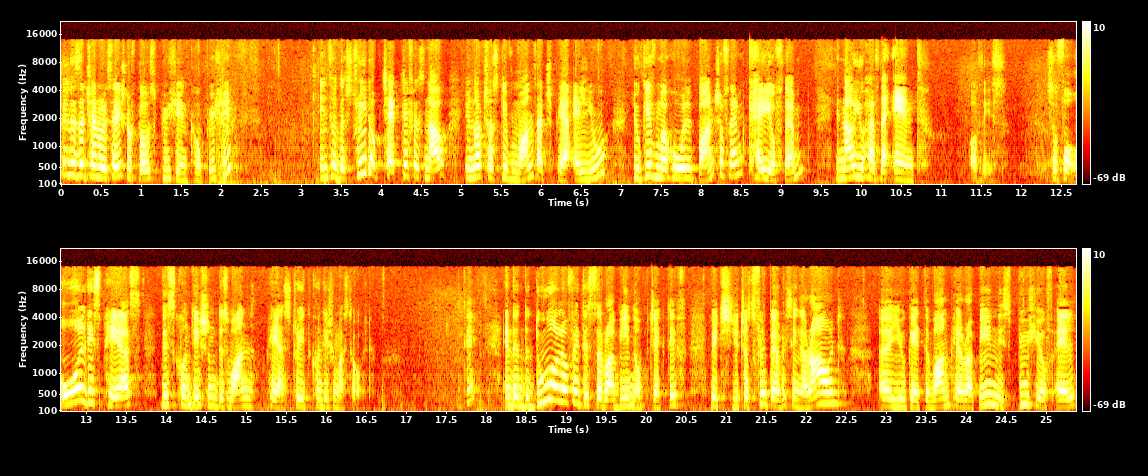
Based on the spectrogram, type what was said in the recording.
Then there's a generalization of both Büchi and Cauchy. And so the Streett objective is now, you're not just given one such pair, LU, you give them a whole bunch of them, K of them, and now you have the end of these. So for all these pairs, this condition, this one pair Streett condition must hold. Okay? And then the dual of it is the Rabin objective, which you just flip everything around. Uh, you get the one pair Rabin, this Büchi of L,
